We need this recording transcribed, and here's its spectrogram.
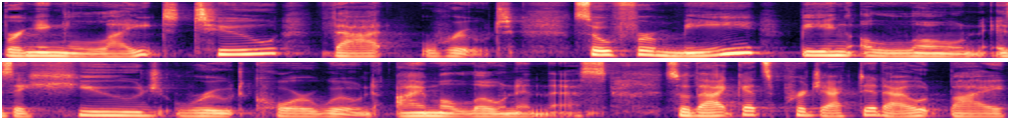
bringing light to that root. So for me, being alone is a huge root core wound. I'm alone in this. So that gets projected out by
